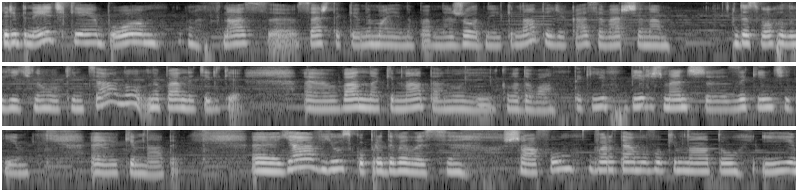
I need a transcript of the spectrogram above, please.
дрібнички, бо в нас е, все ж таки немає, напевне, жодної кімнати, яка завершена до свого логічного кінця. Ну, напевне, тільки е, ванна кімната, ну і кладова. Такі більш-менш е, закінчені кімнати. Я в юску придивилась шафу в Артемову кімнату і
